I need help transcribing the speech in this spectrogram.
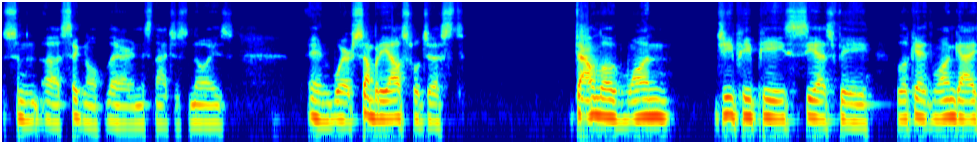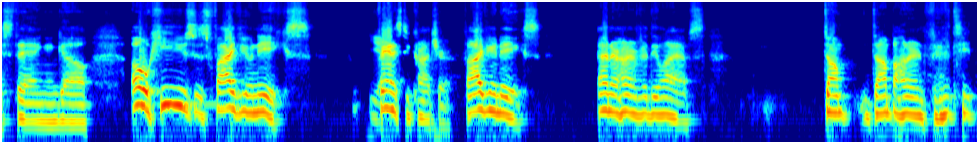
some uh, signal there, and it's not just noise. And where somebody else will just download one GPP CSV, look at one guy's thing, and go, "Oh, he uses five uniques." Yeah. Fantasy Cruncher, five uniques, enter 150 lamps dump dump 150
